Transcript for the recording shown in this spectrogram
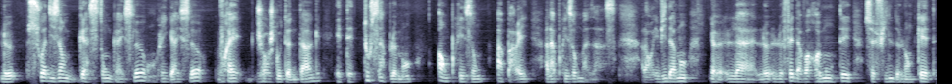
le soi-disant Gaston Geisler, Henri Geisler, vrai Georges Gutentag, était tout simplement en prison à Paris, à la prison Mazas. Alors évidemment, euh, le, fait d'avoir remonté ce fil de l'enquête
